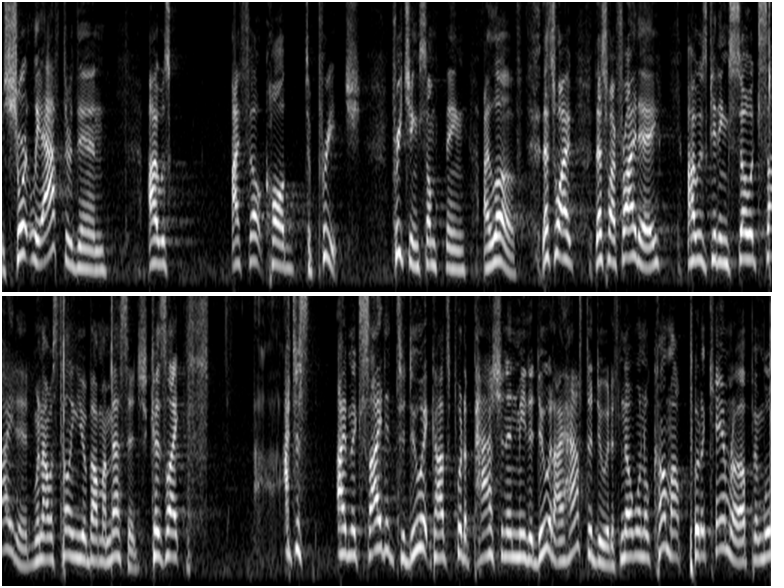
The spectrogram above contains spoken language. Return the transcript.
Shortly after then, I was I felt called to preach. Preaching something I love. That's why that's why Friday I was getting so excited when I was telling you about my message cuz like I just I'm excited to do it. God's put a passion in me to do it. I have to do it. If no one will come, I'll put a camera up and we'll,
